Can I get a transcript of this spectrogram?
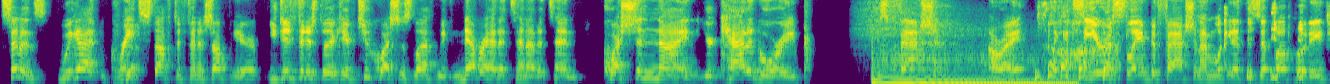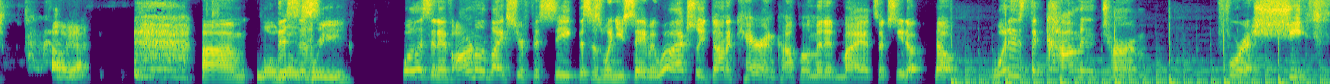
Simmons, we got great yeah. stuff to finish up here. You did finish the. You have two questions left. We've never had a ten out of ten. Question nine. Your category is fashion. All right. I can see you're a slave to fashion. I'm looking at the zip up hoodie. Oh yeah. Um, Logo is, free. Well, listen, if Arnold likes your physique, this is when you say to me, well, actually, Donna Karan complimented my tuxedo. No, what is the common term for a sheath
